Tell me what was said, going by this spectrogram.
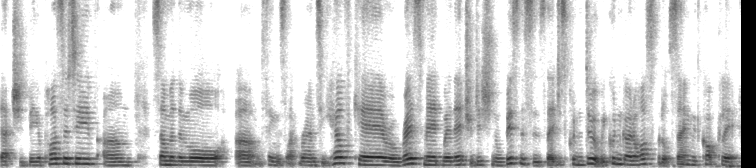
That should be a positive. Um, some of the more um, things like Ramsay Healthcare or ResMed, where they're traditional businesses, they just couldn't do it. We couldn't go to hospital. Same with Cochlear.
